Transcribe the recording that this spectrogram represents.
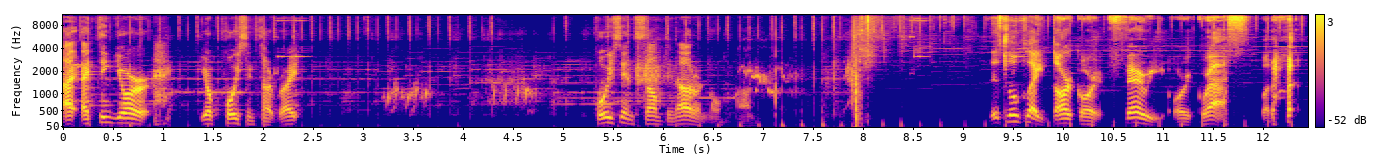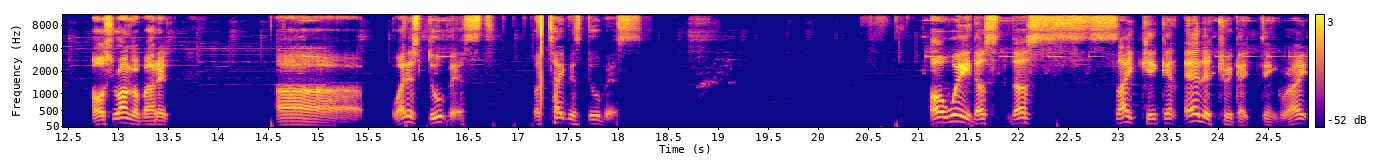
I I think you're you're poison type, right? Poison something. I don't know. Um, this look like dark or fairy or grass, but I was wrong about it. Uh, what is Dubist? What type is Dubist? Oh wait, that's that's psychic and electric, I think, right?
